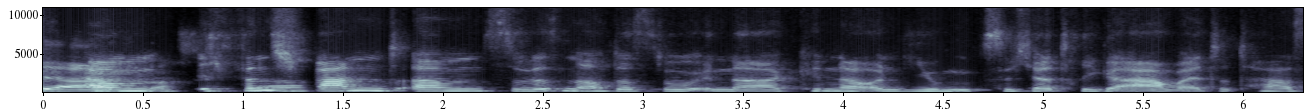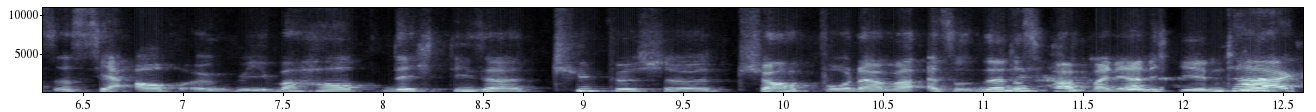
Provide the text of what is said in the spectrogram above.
Ja. Ähm, ich finde es ja. spannend ähm, zu wissen, auch dass du in der Kinder- und Jugendpsychiatrie gearbeitet hast. Ist ja auch irgendwie überhaupt nicht dieser typische Job oder was. Also, ne, das hört man ja nicht jeden Tag.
